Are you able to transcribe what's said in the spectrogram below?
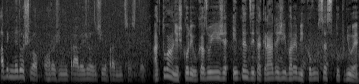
aby nedošlo k ohrožení právě železniční dopravní cesty. Aktuálně škody ukazují, že intenzita krádeží barevných kovů se stupňuje.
